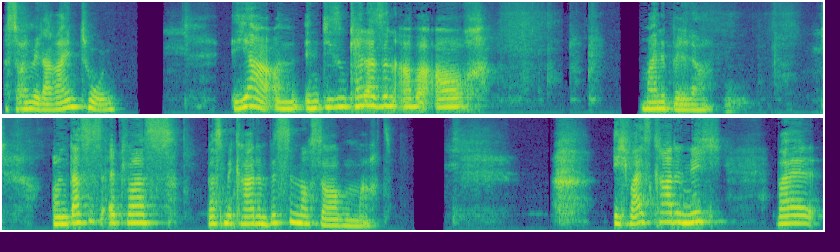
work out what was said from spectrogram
Was sollen wir da reintun? Ja, und in diesem Keller sind aber auch meine Bilder. Und das ist etwas, was mir gerade ein bisschen noch Sorgen macht. Ich weiß gerade nicht, weil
